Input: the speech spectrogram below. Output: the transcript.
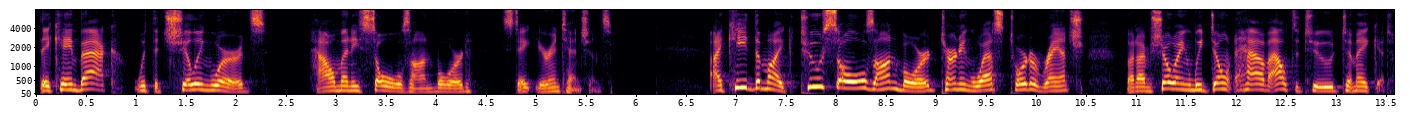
They came back with the chilling words How many souls on board? State your intentions. I keyed the mic, two souls on board, turning west toward a ranch, but I'm showing we don't have altitude to make it.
